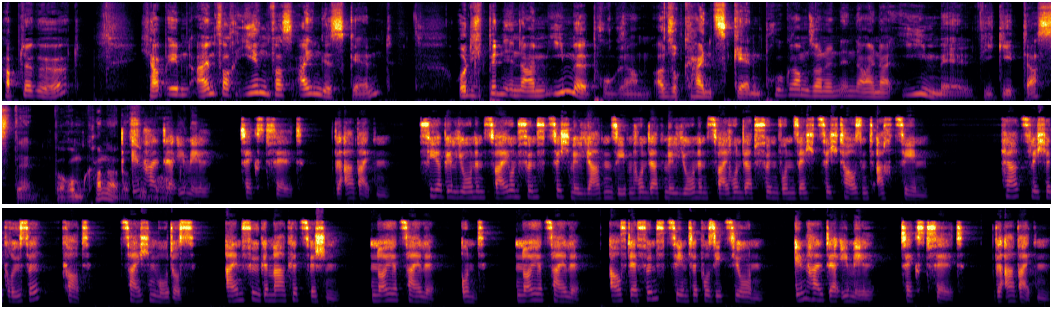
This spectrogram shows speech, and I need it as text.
Habt ihr gehört? Ich habe eben einfach irgendwas eingescannt und ich bin in einem E-Mail-Programm. Also kein Scan-Programm, sondern in einer E-Mail. Wie geht das denn? Warum kann er das Inhalt der überhaupt? E-Mail. Textfeld. Bearbeiten. 4 Billionen 52 Milliarden 700 Millionen 265.018. Herzliche Grüße. Code. Zeichenmodus. Einfügemarke zwischen. Neue Zeile. Und. Neue Zeile. Auf der 15. Position. Inhalt der E-Mail. Textfeld. Bearbeiten.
